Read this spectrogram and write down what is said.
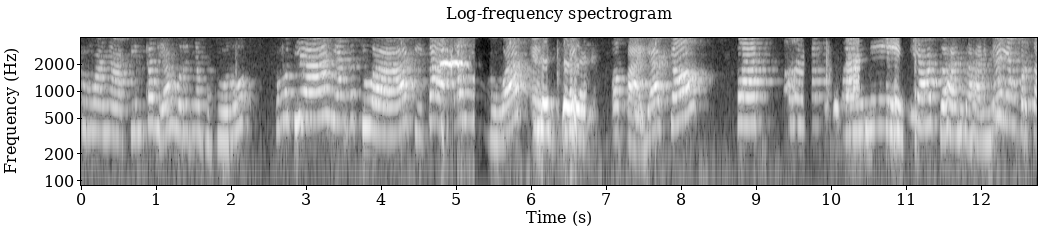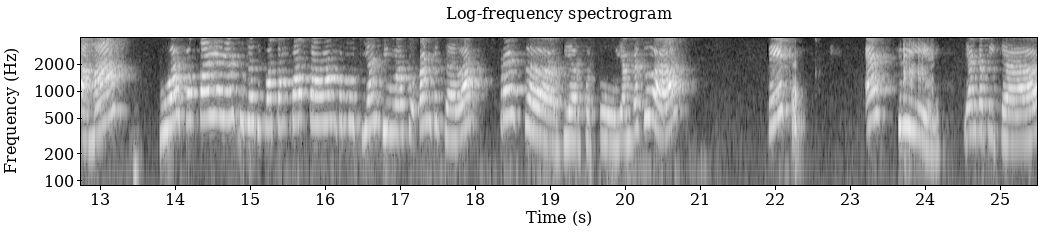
semuanya. Pintar ya muridnya Bu Guru. Kemudian yang kedua kita akan membuat es krim pepaya coklat Manis. Ya, bahan-bahannya yang pertama buah pepaya yang sudah dipotong-potong kemudian dimasukkan ke dalam freezer biar beku. Yang kedua, mix es krim. Yang ketiga,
